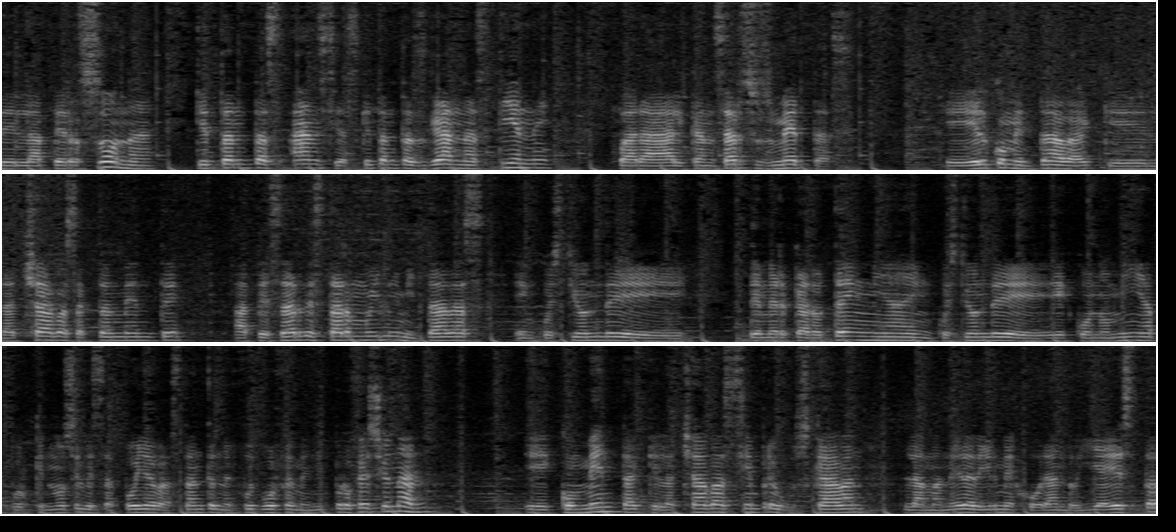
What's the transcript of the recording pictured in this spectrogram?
de la persona qué tantas ansias, qué tantas ganas tiene para alcanzar sus metas él comentaba que las chavas actualmente, a pesar de estar muy limitadas en cuestión de, mercadotecnia, en cuestión de economía, porque no se les apoya bastante en el fútbol femenil profesional, eh, comenta que las chavas siempre buscaban la manera de ir mejorando. Y a este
